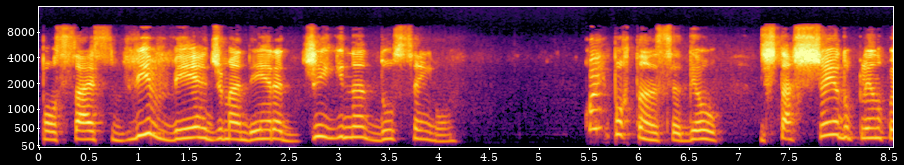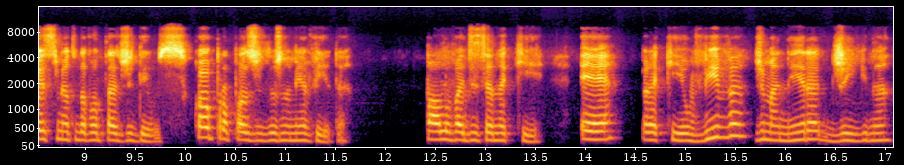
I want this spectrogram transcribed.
possais viver de maneira digna do Senhor. Qual a importância de eu estar cheio do pleno conhecimento da vontade de Deus? Qual é o propósito de Deus na minha vida? Paulo vai dizendo aqui: é para que eu viva de maneira digna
